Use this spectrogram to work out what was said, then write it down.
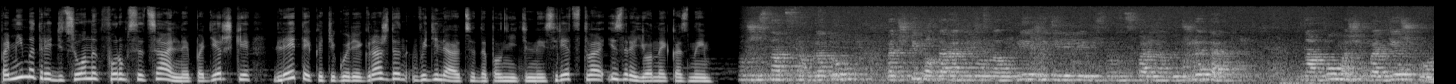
Помимо традиционных форм социальной поддержки, для этой категории граждан выделяются дополнительные средства из районной казны. В 2016 году почти полтора миллиона рублей выделили из муниципального бюджета на помощь и поддержку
